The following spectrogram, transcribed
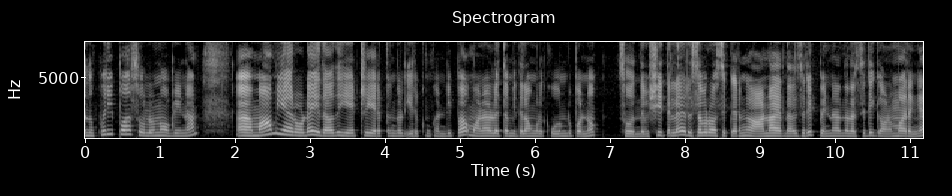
அது குறிப்பாக சொல்லணும் அப்படின்னா மாமியாரோட ஏதாவது ஏற்ற இறக்கங்கள் இருக்கும் கண்டிப்பாக மன அழுத்தம் இதெல்லாம் உங்களுக்கு உண்டு பண்ணும். ஸோ இந்த விஷயத்தில் ரிசர்வராசிக்காரங்க ஆணாக இருந்தாலும் சரி பெண்ணாக இருந்தாலும் சரி கவனமாக இருங்க.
